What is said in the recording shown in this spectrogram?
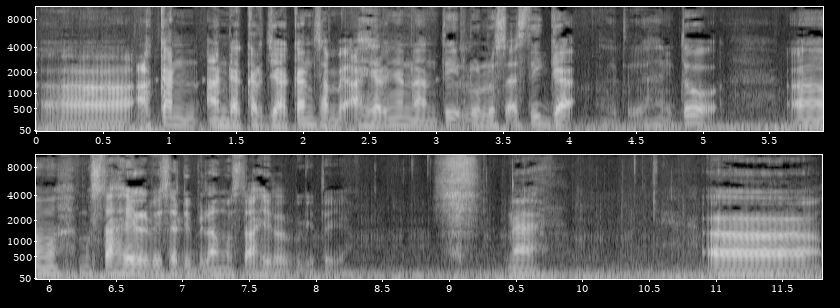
uh, akan anda kerjakan sampai akhirnya nanti lulus S3 gitu ya. Itu uh, mustahil bisa dibilang mustahil begitu ya. Nah uh,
